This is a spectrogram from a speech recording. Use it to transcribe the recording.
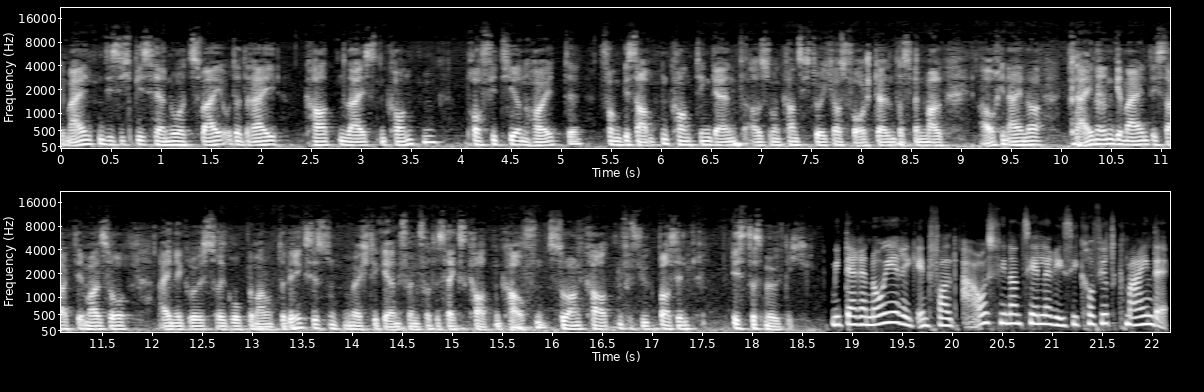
Gemeinden, die sich bisher nur zwei oder drei Karten leisten konnten, profitieren heute vom gesamten Kontingent. Also man kann sich durchaus vorstellen, dass wenn mal auch in einer kleineren Gemeinde, ich sage dir mal so, eine größere Gruppe mal unterwegs ist und möchte gern fünf oder sechs Karten kaufen, solange Karten verfügbar sind, ist das möglich. Mit dieser Neuerung entfällt auch das finanzielle Risiko für die Gemeinde.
